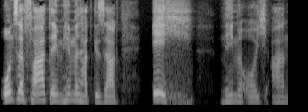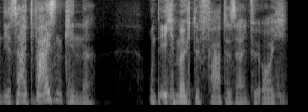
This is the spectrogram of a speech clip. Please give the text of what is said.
Unser Vater im Himmel hat gesagt, ich nehme euch an, ihr seid Waisenkinder und ich möchte Vater sein für euch.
